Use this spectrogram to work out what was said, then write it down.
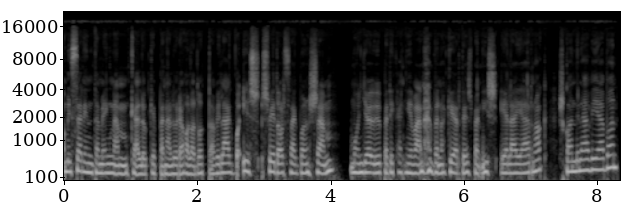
ami szerintem még nem kellőképpen előre haladott a világba, és Svédországban sem, mondja ő, pedig hát nyilván ebben a kérdésben is élen járnak Skandináviában,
